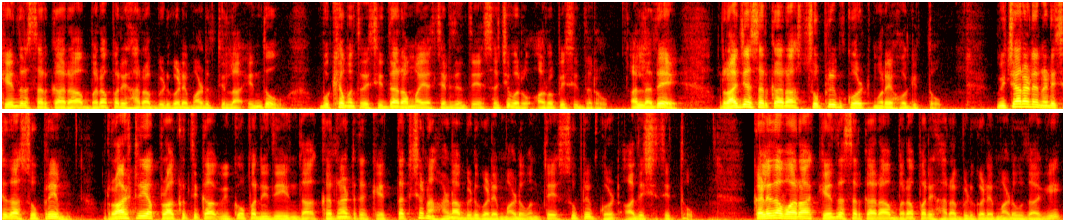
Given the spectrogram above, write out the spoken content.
ಕೇಂದ್ರ ಸರ್ಕಾರ ಬರ ಪರಿಹಾರ ಬಿಡುಗಡೆ ಮಾಡುತ್ತಿಲ್ಲ ಎಂದು ಮುಖ್ಯಮಂತ್ರಿ ಸಿದ್ದರಾಮಯ್ಯ ಸೇರಿದಂತೆ ಸಚಿವರು ಆರೋಪಿಸಿದ್ದರು. ಅಲ್ಲದೆ, ರಾಜ್ಯ ಸರ್ಕಾರ ಸುಪ್ರೀಂ ಕೋರ್ಟ್ ಮೊರೆ ಹೋಗಿತ್ತು. ವಿಚಾರಣೆ ನಡೆಸಿದ ಸುಪ್ರೀಂ, ರಾಷ್ಟ್ರೀಯ ಪ್ರಾಕೃತಿಕ ವಿಕೋಪ ನಿಧಿಯಿಂದ ಕರ್ನಾಟಕಕ್ಕೆ ತಕ್ಷಣ ಹಣ ಬಿಡುಗಡೆ ಮಾಡುವಂತೆ ಸುಪ್ರೀಂ ಕೋರ್ಟ್ ಆದೇಶಿಸಿತ್ತು. ಕಳೆದ ವಾರ ಕೇಂದ್ರ ಸರ್ಕಾರ ಬರ ಪರಿಹಾರ ಬಿಡುಗಡೆ ಮಾಡುವುದಾಗಿ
